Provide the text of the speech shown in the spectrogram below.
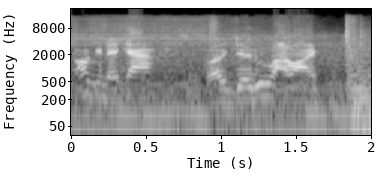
Nói kìa đại ca. Ê kìa đứng lại mày.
